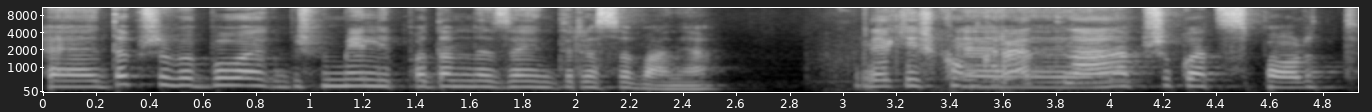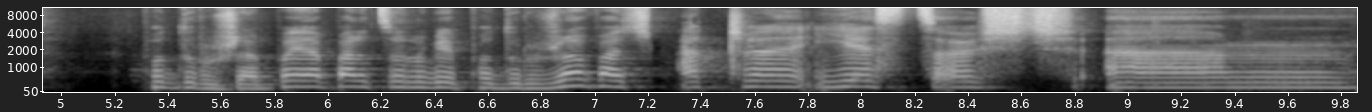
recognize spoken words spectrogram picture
E, dobrze by było, jakbyśmy mieli podobne zainteresowania. Jakieś E, konkretne? na przykład sport, podróże, bo ja bardzo lubię podróżować. A czy jest coś, em,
